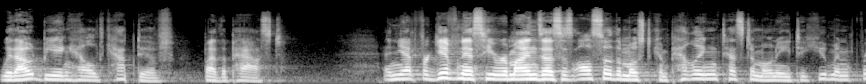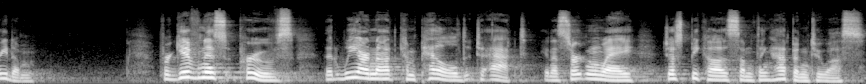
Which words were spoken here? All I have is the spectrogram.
without being held captive by the past. And yet, forgiveness, he reminds us, is also the most compelling testimony to human freedom. Forgiveness proves that we are not compelled to act in a certain way just because something happened to us.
